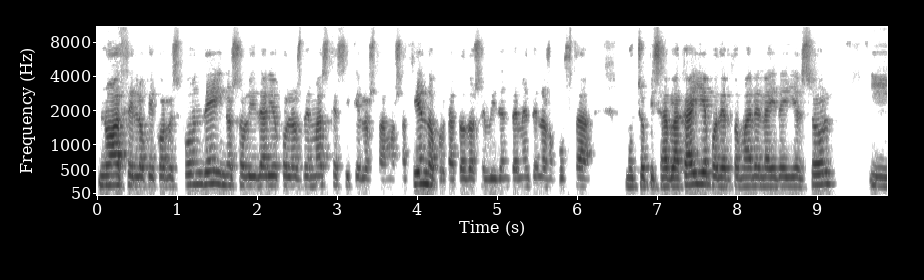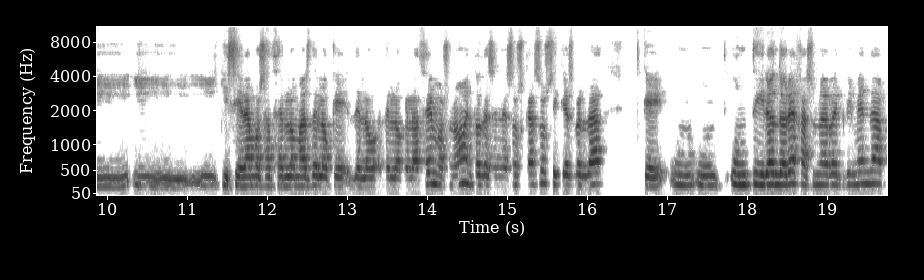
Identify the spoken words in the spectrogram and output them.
no hace lo que corresponde y no es solidario con los demás, que sí que lo estamos haciendo, porque a todos evidentemente nos gusta mucho pisar la calle, poder tomar el aire y el sol. Y, quisiéramos hacerlo más de lo, que, de lo, de, lo, que lo hacemos, ¿no? Entonces, en esos casos sí que es verdad que un, un, un tirón de orejas, una reprimenda,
